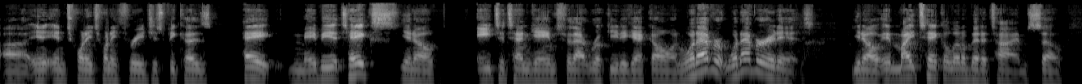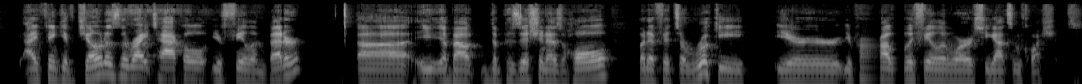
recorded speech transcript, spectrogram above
uh, in, in 2023, just because, hey, maybe it takes, you know, eight to 10 games for that rookie to get going, whatever, whatever it is, you know, it might take a little bit of time. So I think if Jonah's the right tackle, you're feeling better uh, about the position as a whole. But if it's a rookie, you're you're probably feeling worse. You got some questions.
